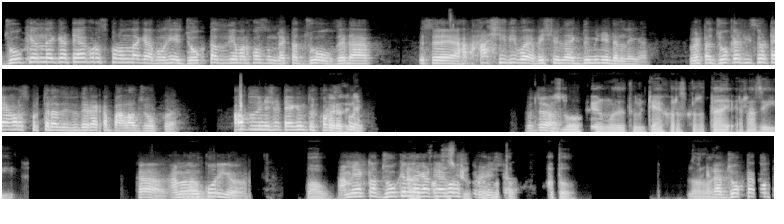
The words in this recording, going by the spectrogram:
জোকের লেগে টাকা খরচ করার লাগে এবং এই জোকটা যদি আমার পছন্দ একটা জোক যেটা হাসি দিব বেশি হলে এক দুই মিনিটের লেগে। একটা জোকের পিছনে টাকা খরচ করতে রাজি যদি একটা বালা জোক হয়। ফালতু জিনিসের টাকা কিন্তু খরচ করে। বুঝছ? জোকের মধ্যে তুমি টাকা খরচ করো তাই রাজি? হ্যাঁ আমি করিও। আমি একটা জোকের লেগে টাকা খরচ করো? কত? নরমাল এটা জোকটা কত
